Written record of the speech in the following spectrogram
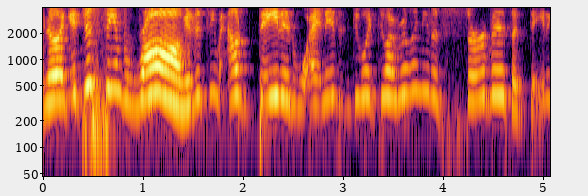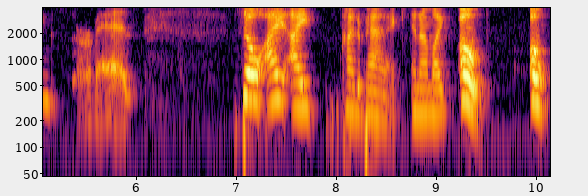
You know, like it just seemed wrong. It just seemed outdated. And is do I do I really need a service, a dating service? So I I kind of panic and I'm like, oh, oh,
